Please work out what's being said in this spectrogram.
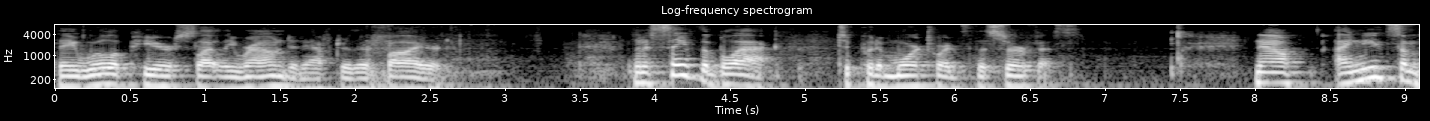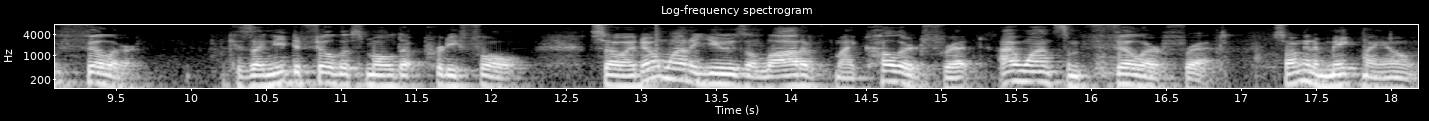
they will appear slightly rounded after they're fired. I'm going to save the black to put it more towards the surface. Now, I need some filler because I need to fill this mold up pretty full. So I don't want to use a lot of my colored frit. I want some filler frit. So I'm going to make my own.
